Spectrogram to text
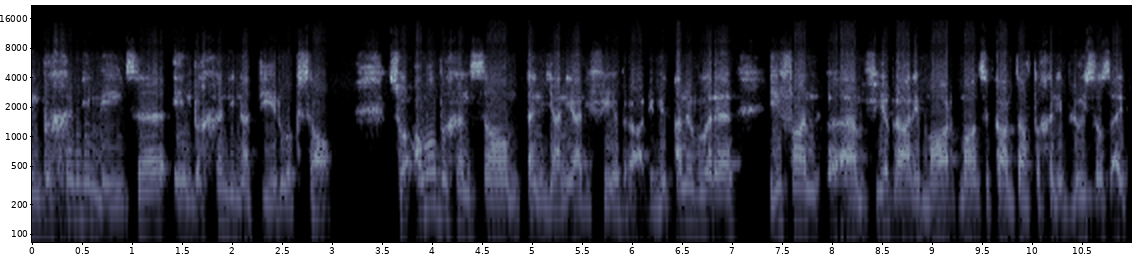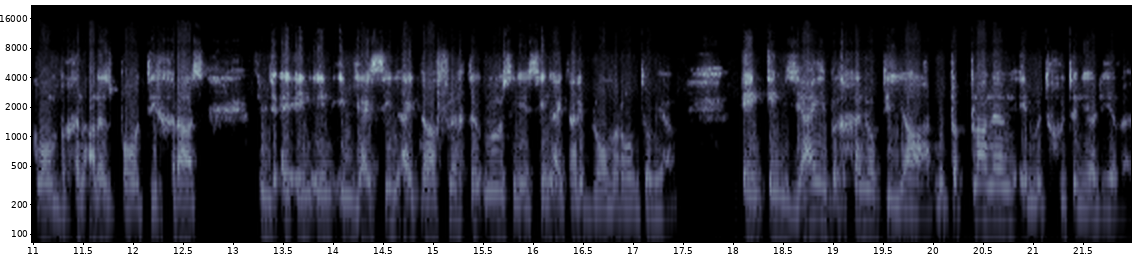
en begin die mense en begin die natuur ook saam. So almal begin saam in Januarie, Februarie. Met ander woorde, hier van ehm um, Februarie, Maart maand se kant af begin die bloeisels uitkom, begin alles bot, die gras en en en, en jy sien uit na vrugte oes en jy sien uit na die blomme rondom jou. En en jy begin op die jaar met beplanning en met goed in jou lewe.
